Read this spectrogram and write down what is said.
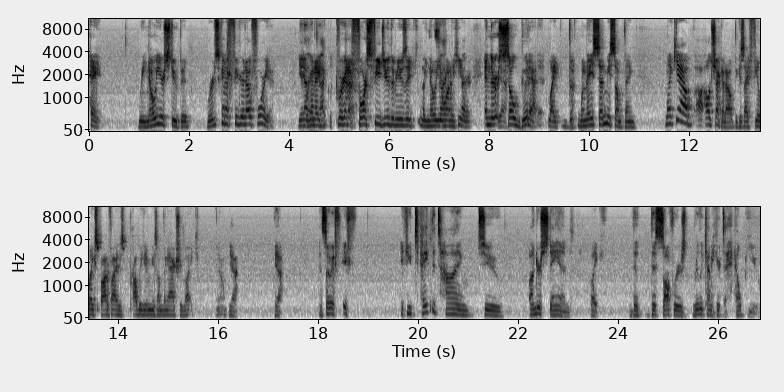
hey, we know you're stupid. We're just gonna figure it out for you. Yeah, We're gonna exactly. we're gonna force feed you the music we know you want to hear, and they're Yeah. so good at it. Like th- when they send me something, I'm like, yeah, I'll, I'll check it out because I feel like Spotify is probably giving me something I actually like. You know? Yeah. Yeah. And so if if if you take the time to understand like that this software is really kind of here to help you,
